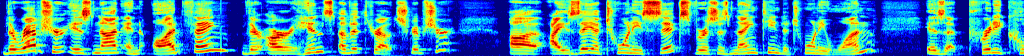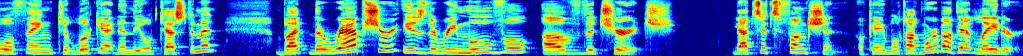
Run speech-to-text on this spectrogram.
the rapture is not an odd thing. There are hints of it throughout Scripture. Uh, Isaiah 26, verses 19 to 21, is a pretty cool thing to look at in the Old Testament. But the rapture is the removal of the church. That's its function. Okay, we'll talk more about that later.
